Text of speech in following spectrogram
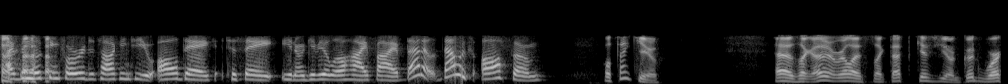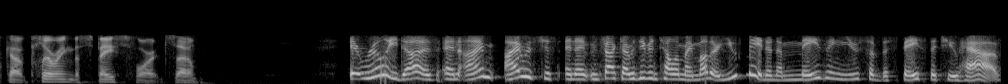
I've been looking forward to talking to you all day to say, you know, give you a little high five. That that looks awesome. Well, thank you. I was like, I didn't realize like that gives you a good workout clearing the space for it. So It really does. And I'm I was just and I, in fact I was even telling my mother, you've made an amazing use of the space that you have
